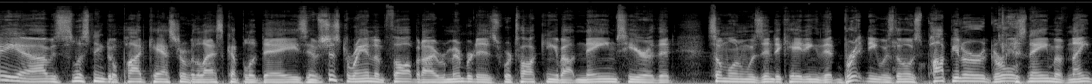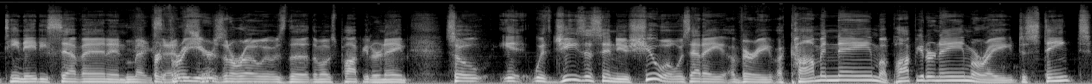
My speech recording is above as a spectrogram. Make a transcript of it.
Hey, uh, I was listening to a podcast over the last couple of days. And it was just a random thought, but I remembered as we're talking about names here that someone was indicating that Brittany was the most popular girl's name of 1987, and Makes for sense, three sure. years in a row, it was the, the most popular name. So, it, with Jesus and Yeshua, was that a, a very a common name, a popular name, or a distinct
